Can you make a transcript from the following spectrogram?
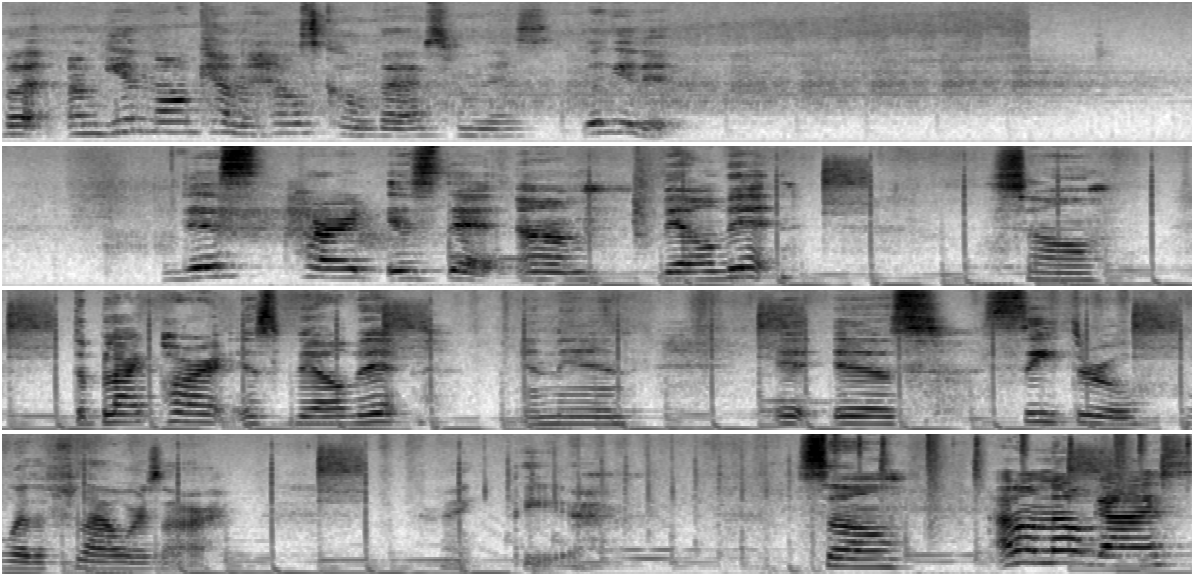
But I'm getting all kind of house coat vibes from this. Look at it. This part is that um, velvet. So the black part is velvet and then it is see-through where the flowers are right there. So I don't know guys.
